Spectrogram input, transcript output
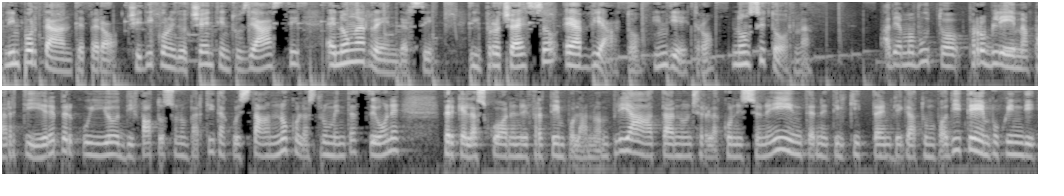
L'importante però, ci dicono i docenti entusiasti, è non arrendersi. Il processo è avviato, indietro non si torna abbiamo avuto problemi a partire, per cui io di fatto sono partita quest'anno con la strumentazione perché la scuola nel frattempo l'hanno ampliata, non c'era la connessione internet, il kit ha impiegato un po' di tempo, quindi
